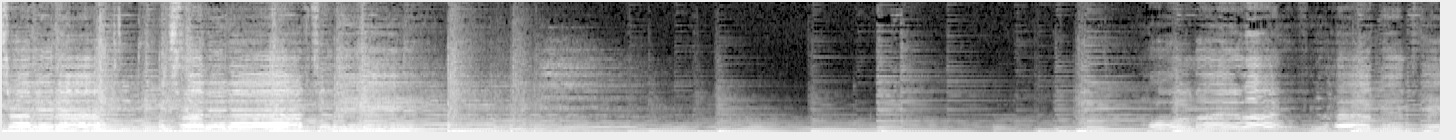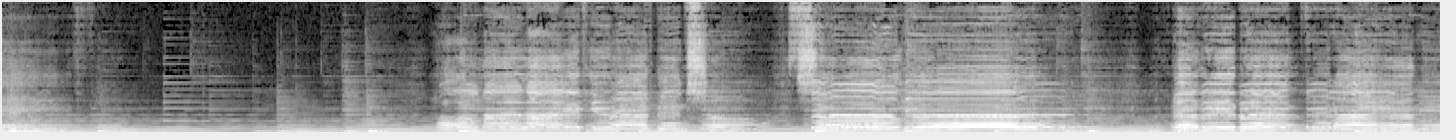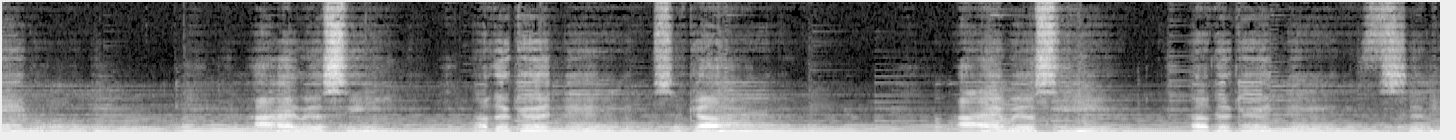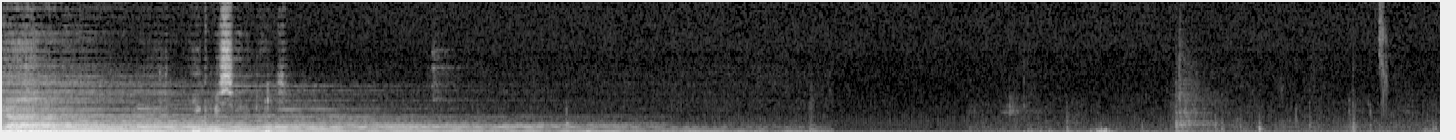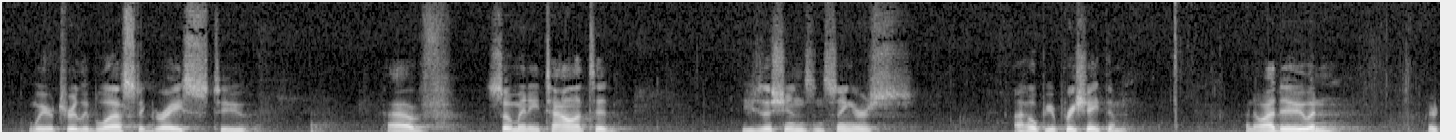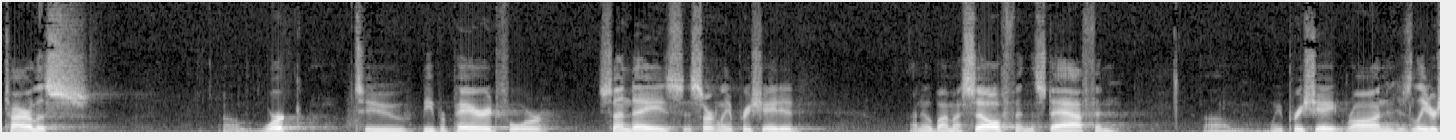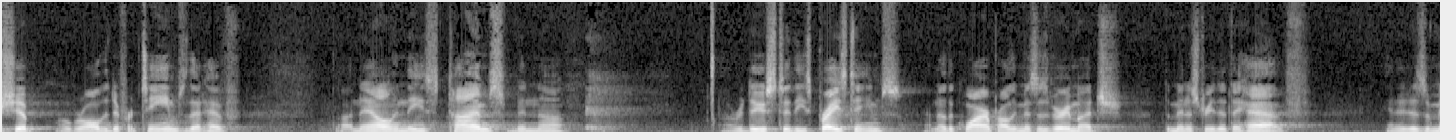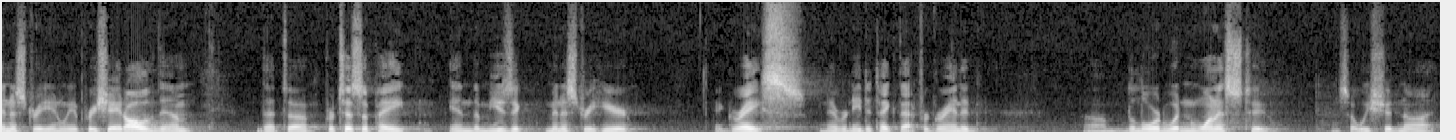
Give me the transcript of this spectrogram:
is running after, it's running after We are truly blessed at Grace to have so many talented musicians and singers. I hope you appreciate them. I know I do, and their tireless um, work to be prepared for Sundays is certainly appreciated. I know by myself and the staff, and um, we appreciate Ron and his leadership over all the different teams that have uh, now, in these times, been uh, reduced to these praise teams. I know the choir probably misses very much the ministry that they have. And it is a ministry, and we appreciate all of them that uh, participate in the music ministry here at Grace. We never need to take that for granted. Um, the Lord wouldn't want us to, and so we should not.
